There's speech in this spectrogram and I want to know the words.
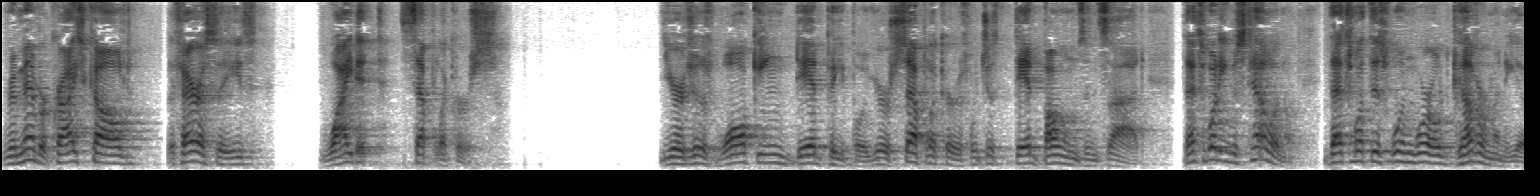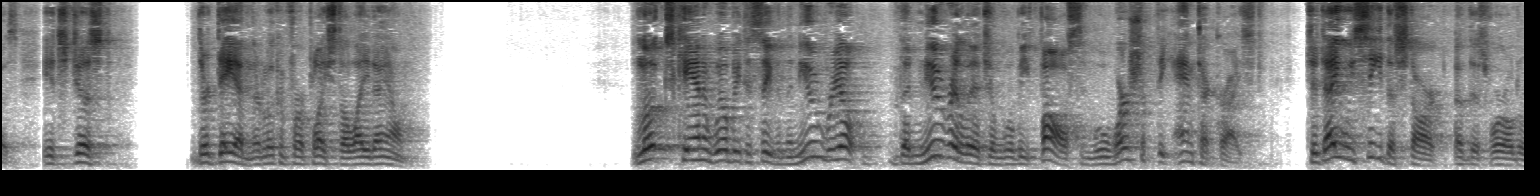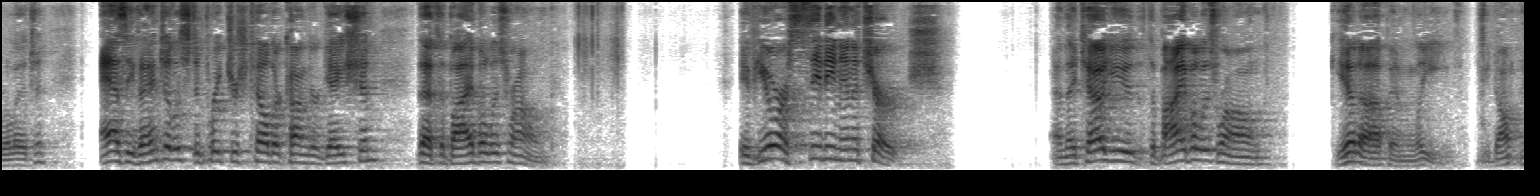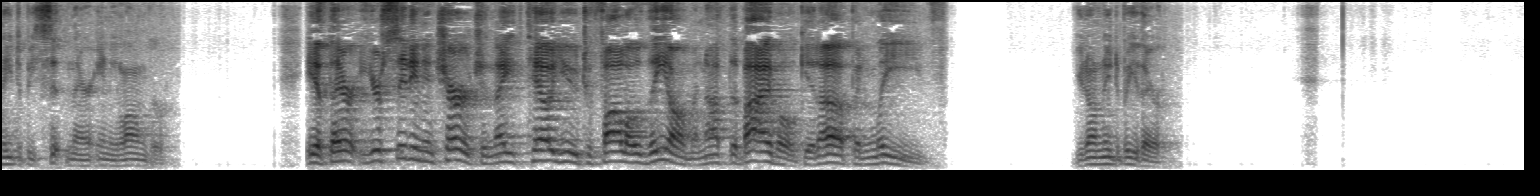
Remember, Christ called the Pharisees whited sepulchres. You're just walking dead people. You're sepulchres with just dead bones inside. That's what he was telling them. That's what this one world government is. It's just, they're dead and they're looking for a place to lay down. Looks can and will be deceiving. The new real the new religion will be false and will worship the Antichrist. Today we see the start of this world religion as evangelists and preachers tell their congregation that the Bible is wrong. If you are sitting in a church and they tell you that the Bible is wrong, get up and leave. You don't need to be sitting there any longer. If they're, you're sitting in church and they tell you to follow them and not the Bible, get up and leave. You don't need to be there.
